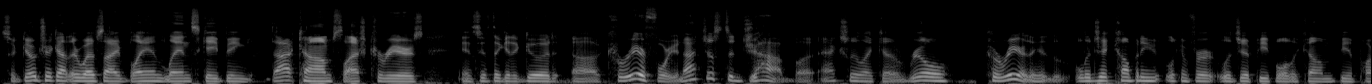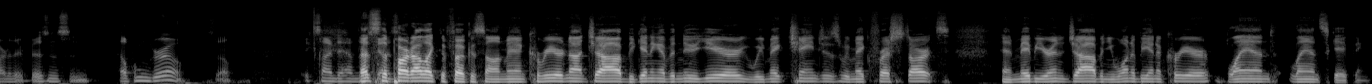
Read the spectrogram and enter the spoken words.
So go check out their website, blandlandscaping.com slash careers, and see if they get a good uh, career for you. Not just a job, but actually like a real career. They a legit company looking for legit people to come be a part of their business and help them grow. So excited to have them. That's the part on. I like to focus on, man. Career, not job. Beginning of a new year, we make changes, we make fresh starts, and maybe you're in a job and you want to be in a career. Bland landscaping.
